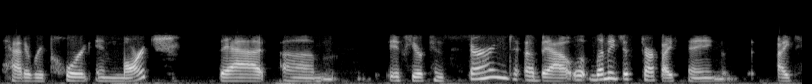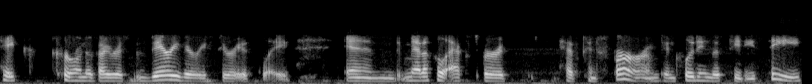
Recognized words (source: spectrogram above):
had a report in March that um, if you're concerned about, well, let me just start by saying I take coronavirus very, very seriously and medical experts have confirmed, including the CDC,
